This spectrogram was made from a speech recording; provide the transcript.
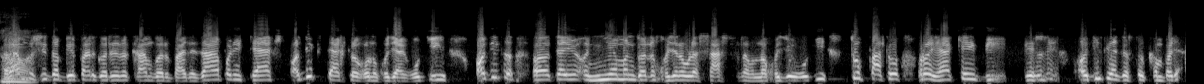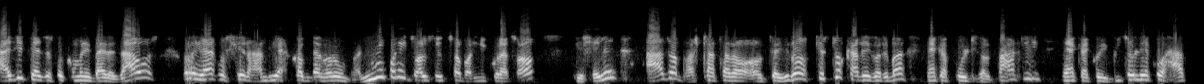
राम्रोसित व्यापार गरेर काम गर्न पाएन। जहाँ पनि ट्याक्स अधिक ट्याक्स लगाउन खोजेको हो कि अधिक चाहिँ नियमन गर्न खोजेर एउटा शास्त्र नखोजेको हो कि त्यो पाटो र यहाँ केही बिलले अजित्या जस्तो कम्पनी आजित्या जस्तो कम्पनी बाहिर जाओस् र यहाँको सेयर हामी यहाँ कब्जा गरौँ भन्ने पनि चलचित छ भन्ने कुरा छ। त्यसैले आज भ्रष्टाचार चाहिँ र त्यस्तो कार्य गरेमा यहाँका पोलिटिकल पार्टी यहाँका कोही बिचौलियाको हात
